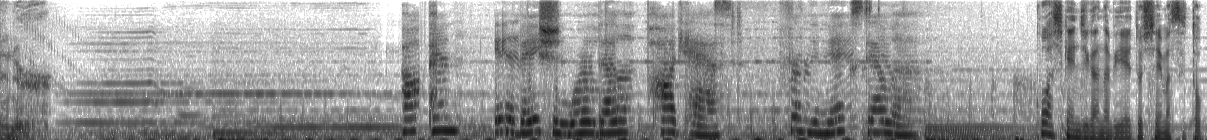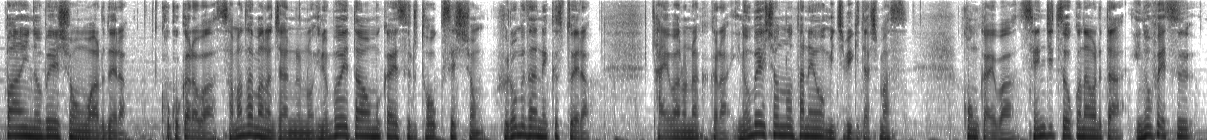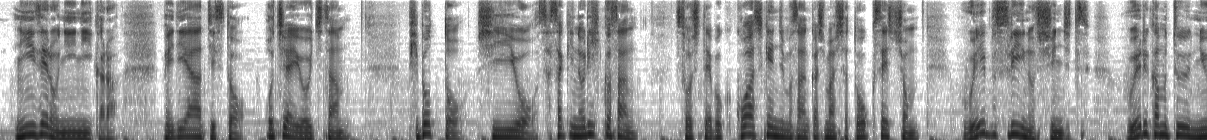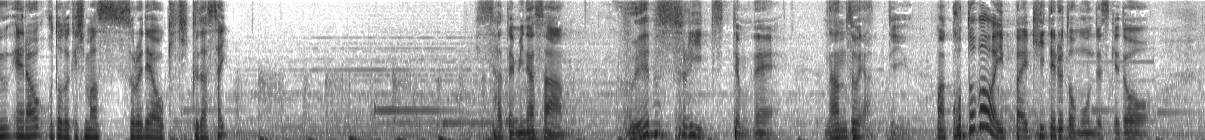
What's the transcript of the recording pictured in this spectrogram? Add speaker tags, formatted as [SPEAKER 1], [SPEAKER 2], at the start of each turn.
[SPEAKER 1] Spinner.
[SPEAKER 2] Poppen Innovation World Ella podcast from the next Ella.
[SPEAKER 3] 小橋健二がナビゲートしています突破イノベーションワールドエラー。ここからは様々なジャンルのイノベーターをお迎えするトークセッション from the next era。対話の中からイノベーションの種を導き出します。今回は先日行われたイノフェス2022からメディアアーティスト落合陽一さん、ピボット CEO 佐々木則彦さん、そして僕小橋健二も参加しましたトークセッション Wave3 の真実 Welcome to New Era をお届けします。それではお聞きください。さて皆さん Web3 っつってもね何ぞやっていう、まあ、言葉はいっぱい聞いてると思うんですけど、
